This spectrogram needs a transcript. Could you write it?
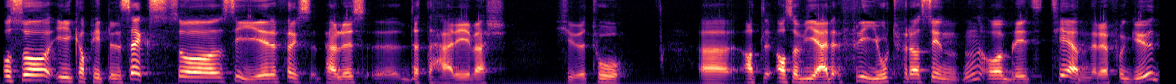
Også i kapittel 6 så sier Paulus eh, dette her i vers 22. eh, At altså, vi er frigjort fra synden og blitt tjenere for Gud,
